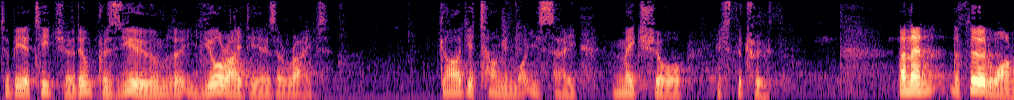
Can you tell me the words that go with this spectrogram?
to be a teacher. Don't presume that your ideas are right. Guard your tongue in what you say make sure it's the truth. And then the third one,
